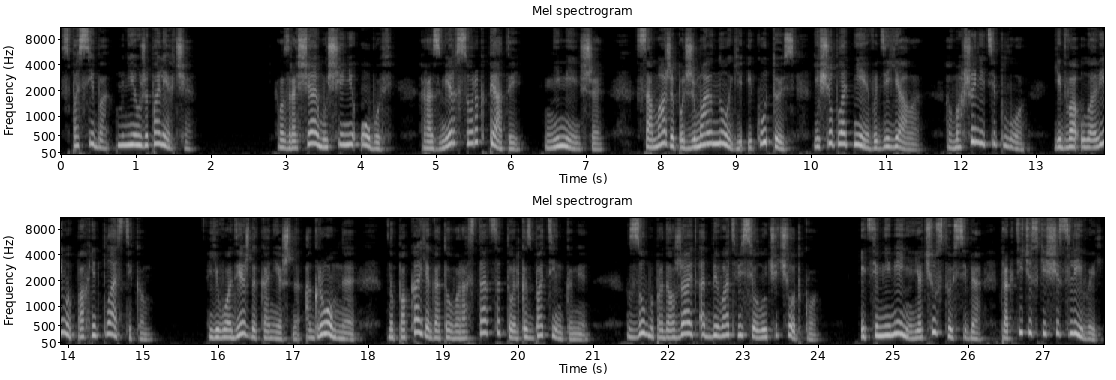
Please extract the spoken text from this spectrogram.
«Спасибо, мне уже полегче». Возвращаю мужчине обувь. Размер 45 не меньше. Сама же поджимаю ноги и кутаюсь еще плотнее в одеяло. В машине тепло, едва уловимо пахнет пластиком. Его одежда, конечно, огромная, но пока я готова расстаться только с ботинками. Зубы продолжают отбивать веселую чечетку. И тем не менее я чувствую себя практически счастливой,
